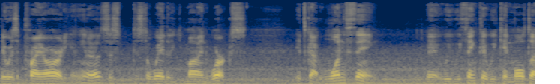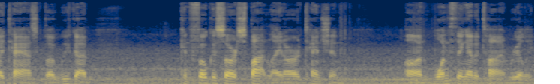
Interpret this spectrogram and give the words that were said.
there was a priority. And you know, it's just just the way the mind works. It's got one thing. We, we think that we can multitask, but we've got can focus our spotlight, our attention on one thing at a time, really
